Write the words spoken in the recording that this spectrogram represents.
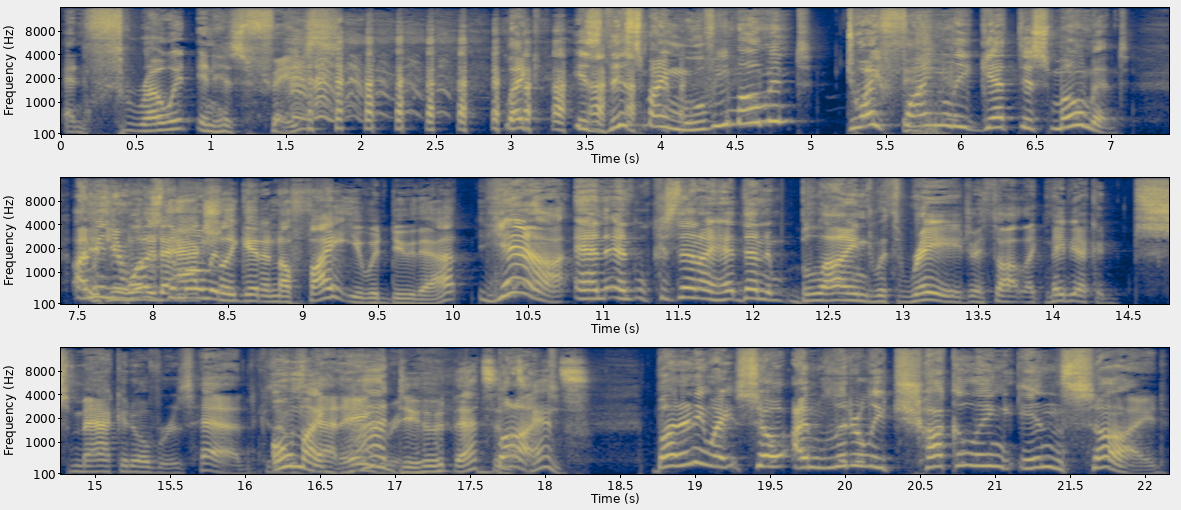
and throw it in his face? like, is this my movie moment? Do I finally get this moment? I if you wanted to moment- actually get in a fight, you would do that. yeah, and and because then I had then blind with rage, I thought like maybe I could smack it over his head. Oh my god, angry. dude, that's But- intense. But anyway, so I'm literally chuckling inside,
